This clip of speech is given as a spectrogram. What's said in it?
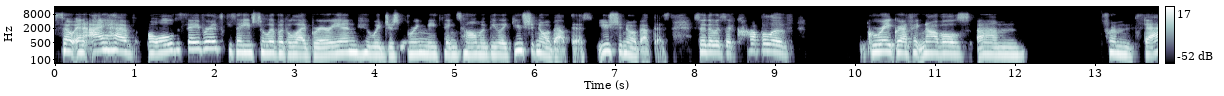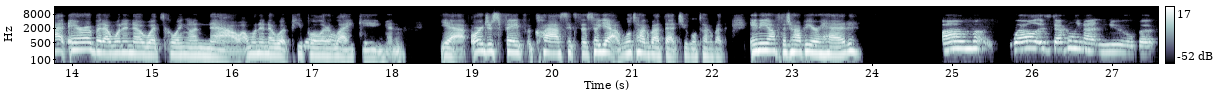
So, and I have old favorites because I used to live with a librarian who would just bring me things home and be like, you should know about this. You should know about this. So, there was a couple of great graphic novels um, from that era, but I want to know what's going on now. I want to know what people are liking and yeah, or just favorite classics. So, yeah, we'll talk about that too. We'll talk about that. any off the top of your head. Um, well, it's definitely not new, but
